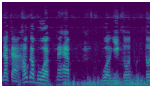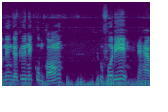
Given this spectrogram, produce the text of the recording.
แล้วก็เขาก็บวกนะครับ บวกอีกตัวตัวหนึ่งก็คือในกลุ่มของ 2 4 d นะครับ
